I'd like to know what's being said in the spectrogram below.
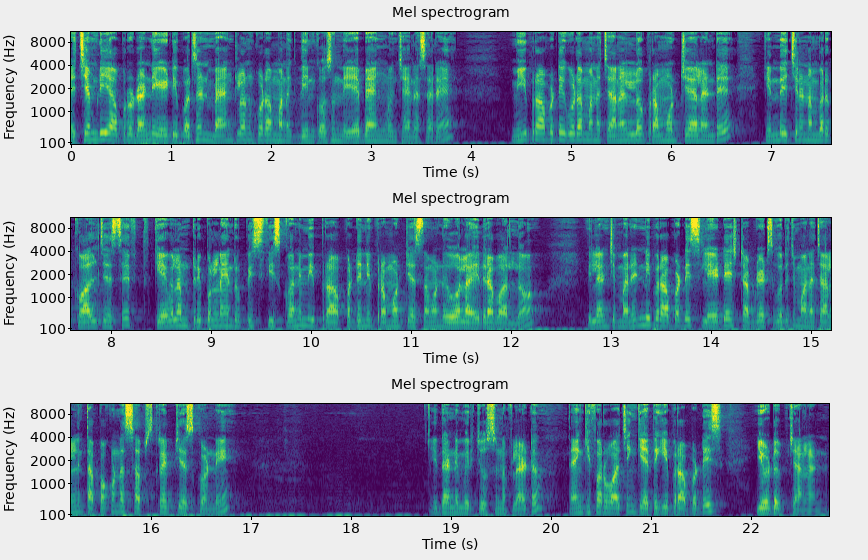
హెచ్ఎండి అప్రూవ్డ్ అండి. ఎయిటీ పర్సెంట్ బ్యాంక్ లోన్ కూడా మనకి దీనికి వస్తుంది ఏ బ్యాంక్ నుంచి అయినా సరే. మీ ప్రాపర్టీ కూడా మన ఛానల్లో ప్రమోట్ చేయాలంటే కింద ఇచ్చిన నెంబర్కి కాల్ చేస్తే కేవలం ట్రిపుల్ నైన్ రూపీస్ తీసుకొని మీ ప్రాపర్టీని ప్రమోట్ చేస్తామండి ఓలా హైదరాబాద్లో. ఇలాంటి మరిన్ని ప్రాపర్టీస్ లేటెస్ట్ అప్డేట్స్ గురించి మన ఛానల్ని తప్పకుండా సబ్స్క్రైబ్ చేసుకోండి. ఇదండి మీరు చూస్తున్న flat. Thank you for watching Ketaki properties YouTube channel అండి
